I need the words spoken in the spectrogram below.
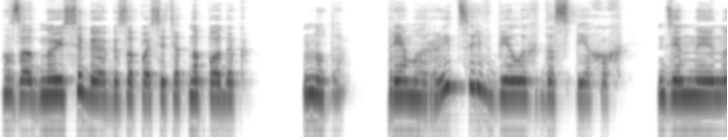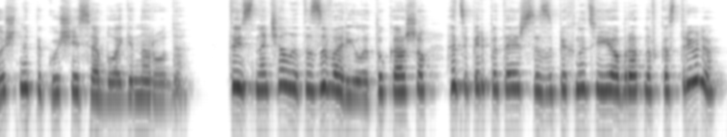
а заодно и себя обезопасить от нападок». Ну да, прямо рыцарь в белых доспехах, Денно и ночно пекущиеся о благе народа. То есть сначала ты заварил эту кашу, а теперь пытаешься запихнуть ее обратно в кастрюлю?»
